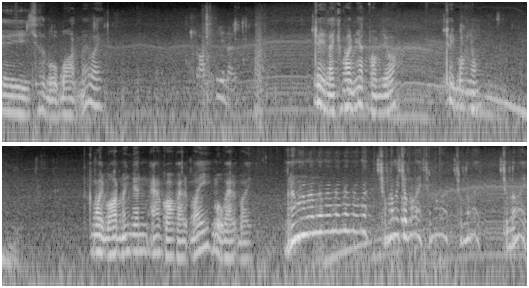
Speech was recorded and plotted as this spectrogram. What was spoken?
thì chắc bộ bọt mấy bay Trời lại cái môi miết phòng gió Trời bọc nhóm Cái môi mấy miên ao cò vào bấy mụ vào bấy Nằm nằm nằm nằm nằm nằm nằm nằm Chống nó lại chống nó lại chống nó lại chống nó lại chống nó lại.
